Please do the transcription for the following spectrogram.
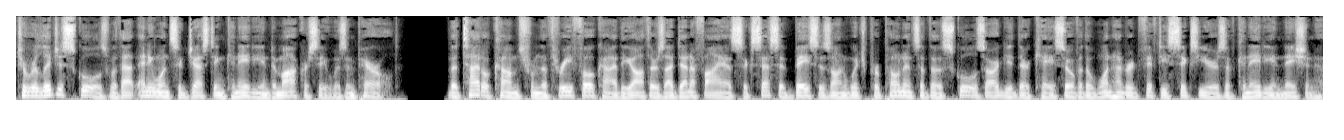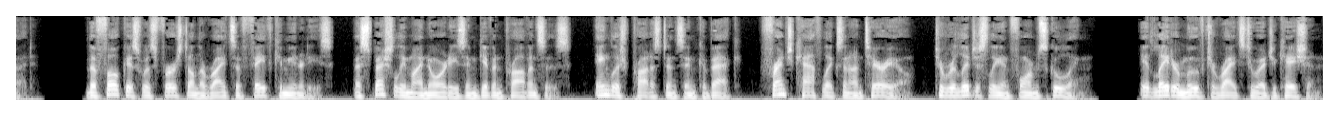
to religious schools without anyone suggesting Canadian democracy was imperiled. The title comes from the three foci the authors identify as successive bases on which proponents of those schools argued their case over the 156 years of Canadian nationhood. The focus was first on the rights of faith communities, especially minorities in given provinces, English Protestants in Quebec, French Catholics in Ontario, to religiously informed schooling. It later moved to rights to education,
